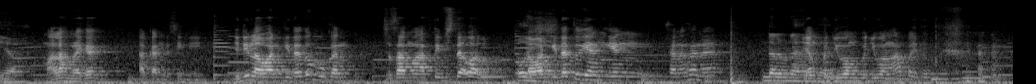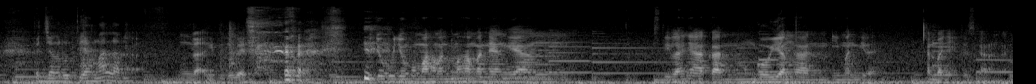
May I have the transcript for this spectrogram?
Iya. Malah mereka akan ke sini jadi lawan kita tuh bukan sesama aktivis dakwah loh. Oh, lawan iya. kita tuh yang yang sana-sana. Benar benar yang pejuang-pejuang apa itu? Pejuang rupiah malam. Enggak gitu juga sih. Pejuang-pejuang pemahaman-pemahaman yang yang istilahnya akan menggoyangkan iman kita. Kan banyak itu sekarang kan?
